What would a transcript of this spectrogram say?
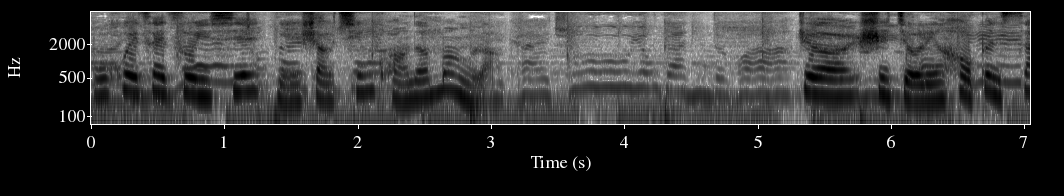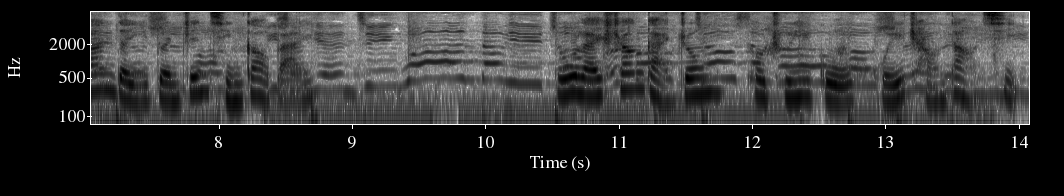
不会再做一些年少轻狂的梦了。这是九零后奔三的一段真情告白，读来伤感中透出一股回肠荡气。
